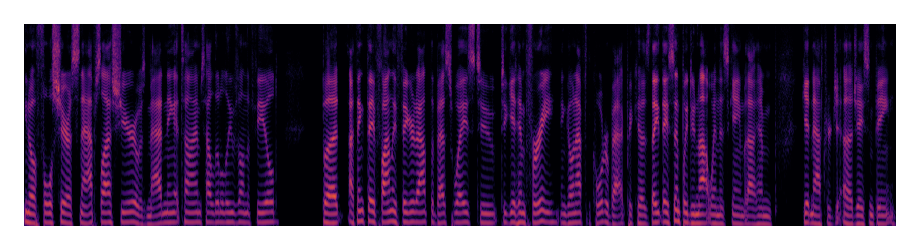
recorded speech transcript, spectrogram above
you know, a full share of snaps last year. It was maddening at times how little he was on the field. But I think they've finally figured out the best ways to to get him free and going after the quarterback because they they simply do not win this game without him getting after uh, Jason Bean.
